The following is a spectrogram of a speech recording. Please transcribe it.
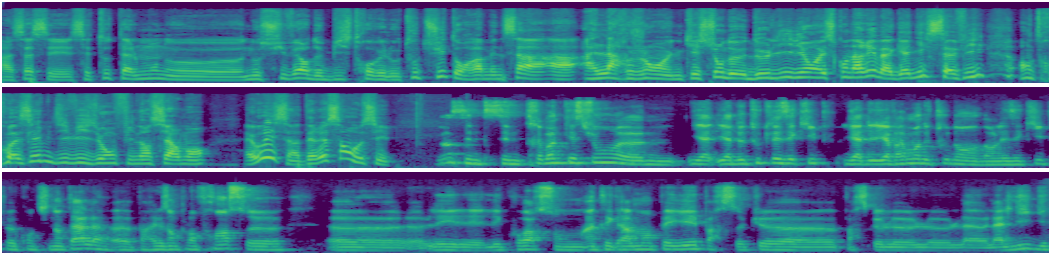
Ah ça c'est totalement nos, suiveurs de Bistro Vélo. Tout de suite on ramène ça à, l'argent, une question de, de Lilian. Est-ce qu'on arrive à gagner sa vie en troisième division financièrement? Eh oui c'est intéressant aussi. C'est une, très bonne question. Euh, il y, a, de toutes les équipes. Il y, a, vraiment de tout dans, les équipes continentales. Euh, par exemple, en France, euh, les, coureurs sont intégralement payés parce que, parce que la, ligue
